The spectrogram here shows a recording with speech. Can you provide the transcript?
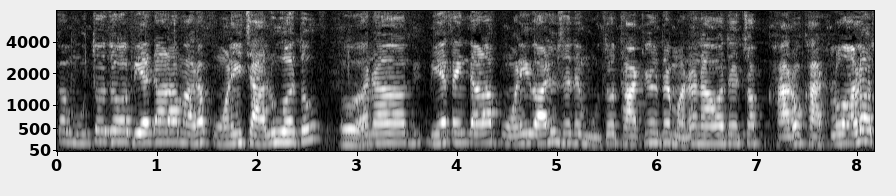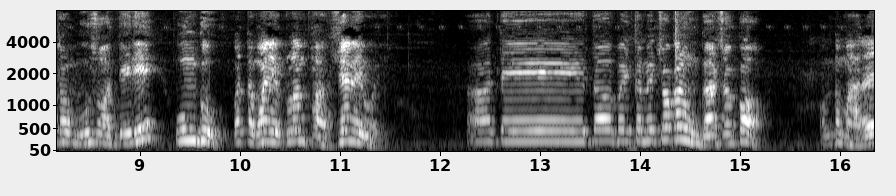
કે હું તો જો બે દાડા મારા પોણી ચાલુ હતું અને બે ત્રણ દાડા પોણી વાળ્યું છે હું તો થાક્યો તો મને ના આવે ચોક ખારો ખાટલો આલો તો હું શાંતિથી ઊંઘું. પણ તમારે એકલો ફાવશે નહીં હોય. તે તો ભાઈ તમે ચોકણ ઊંઘા છો કહો. આમ તો મારે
